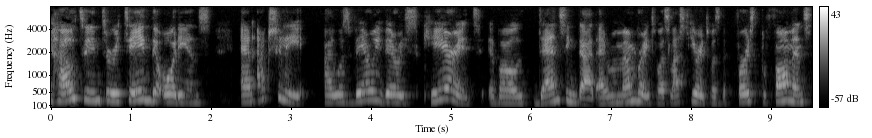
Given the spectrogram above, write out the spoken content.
how to entertain the audience. And actually i was very very scared about dancing that. I remember it was last year it was the first performance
